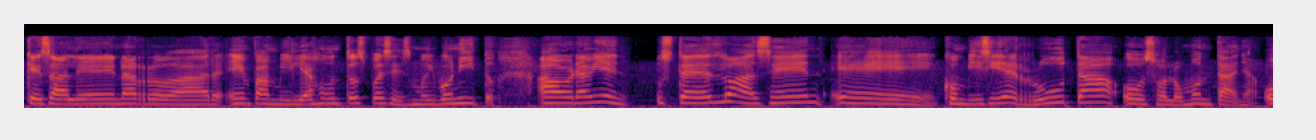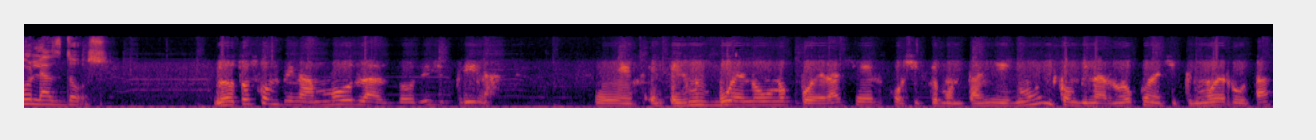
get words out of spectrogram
que salen a rodar en familia juntos, pues es muy bonito. Ahora bien, ¿ustedes lo hacen eh, con bici de ruta o solo montaña o las dos? Nosotros combinamos las dos disciplinas. Eh, es, es muy bueno uno poder hacer o ciclomontañismo y combinarlo con el ciclismo de ruta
